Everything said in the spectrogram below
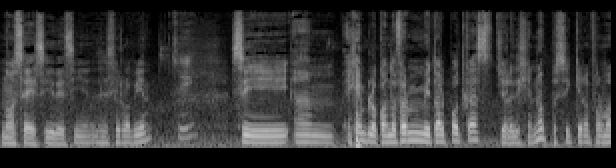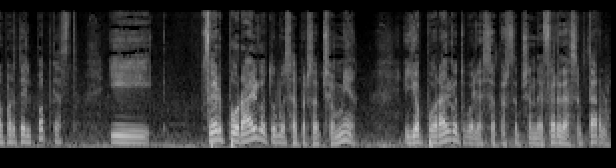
No sé si deci- decirlo bien. Sí. Si, am, ejemplo, cuando Fer me invitó al podcast, yo le dije, no, pues sí quiero formar parte del podcast. Y Fer por algo tuvo esa percepción mía. Y yo por algo tuve esa percepción de Fer de aceptarlo.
